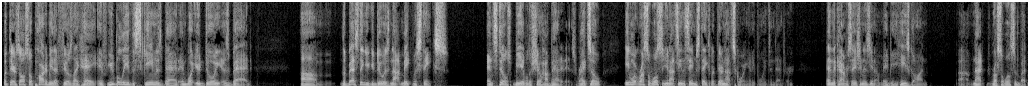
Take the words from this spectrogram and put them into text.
But there's also part of me that feels like, hey, if you believe the scheme is bad and what you're doing is bad, um, the best thing you could do is not make mistakes and still be able to show how bad it is, right? So even with Russell Wilson, you're not seeing the same mistakes, but they're not scoring any points in Denver. And the conversation is, you know, maybe he's gone, um, not Russell Wilson, but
